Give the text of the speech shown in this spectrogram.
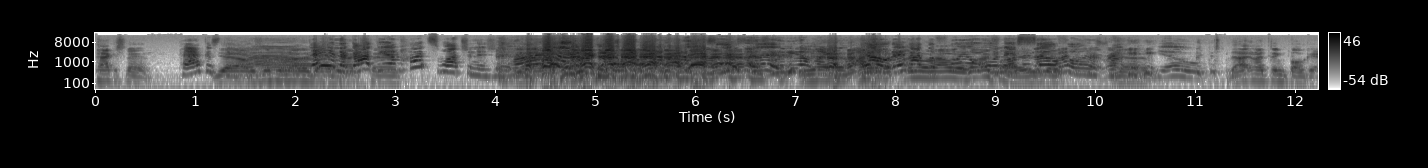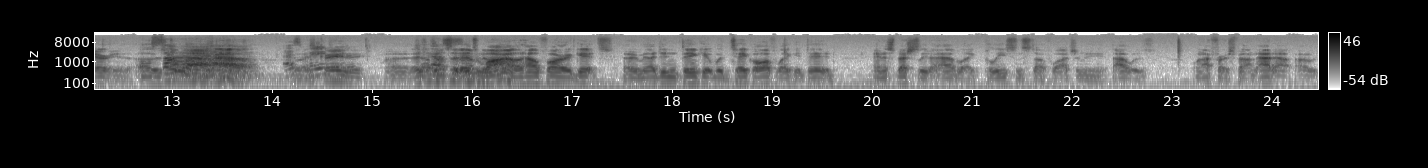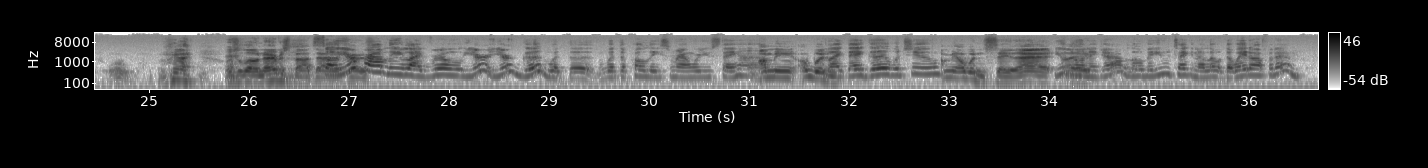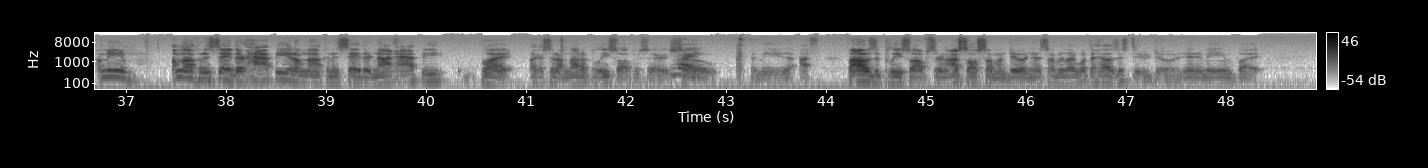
Pakistan. Pakistan. Yeah, I was looking the other They in the goddamn huts watching this shit. Video, like, Yeah. Yo, they got the foil on their cell Right. phones. Right. Yo. That and I think Bulgaria. I was Osama. like, Wow. That's, That's crazy. Uh, it's, Shout it's, it's wild how far it gets. I mean, I didn't think it would take off like it did, and especially to have like police and stuff watching me. I was when I first found that out. I was, whoa. I was a little nervous about that. So you're first. probably like real. You're you're good with the with the police around where you stay, huh? I mean, I wouldn't. like they good with you. I mean, I wouldn't say that. You like, doing their job a little bit. You taking a little the weight off of them. I mean, I'm not going to say they're happy, and I'm not going to say they're not happy. But like I said, I'm not a police officer, so I mean, I, if I was a police officer and I saw someone doing this, I'd be like, "What the hell is this dude doing?" You know what I mean? But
